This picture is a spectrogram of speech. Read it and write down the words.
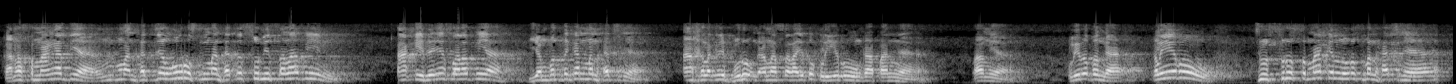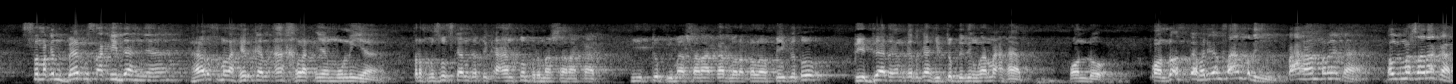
Karena semangatnya, manhajnya lurus, manhajnya sunni salafin. Akidahnya salafiyah, yang penting kan manhajnya. Akhlaknya buruk enggak masalah itu keliru ungkapannya. Paham ya? Keliru atau enggak? Keliru. Justru semakin lurus manhajnya, semakin bagus akidahnya, harus melahirkan akhlak yang mulia. Terkhususkan ketika antum bermasyarakat, hidup di masyarakat barakallahu fiik itu beda dengan ketika hidup di lingkungan ma'had, pondok. Pondok setiap hari kan santri, paham mereka. Kalau di masyarakat,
